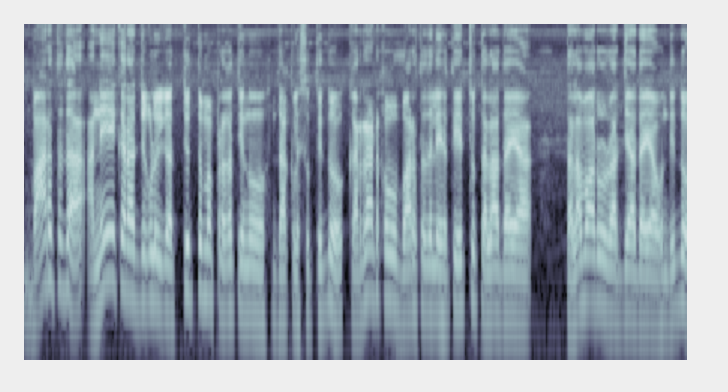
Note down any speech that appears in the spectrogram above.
ಭಾರತದ ಅನೇಕ ರಾಜ್ಯಗಳು ಈಗ ಅತ್ಯುತ್ತಮ ಪ್ರಗತಿಯನ್ನು ದಾಖಲಿಸುತ್ತಿದ್ದು, ಕರ್ನಾಟಕವು ಭಾರತದಲ್ಲಿ ಅತಿ ಹೆಚ್ಚು ತಲಾದಾಯ, ತಲವಾರು ರಾಜ್ಯಾದಾಯ ಹೊಂದಿದ್ದು,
